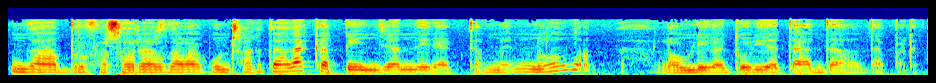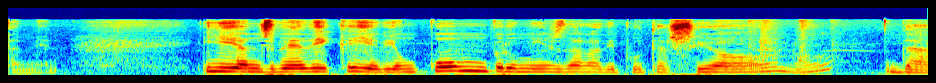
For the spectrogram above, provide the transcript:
de professores de la concertada que pengen directament no? l'obligatorietat del departament. I ens ve a dir que hi havia un compromís de la Diputació no? de,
